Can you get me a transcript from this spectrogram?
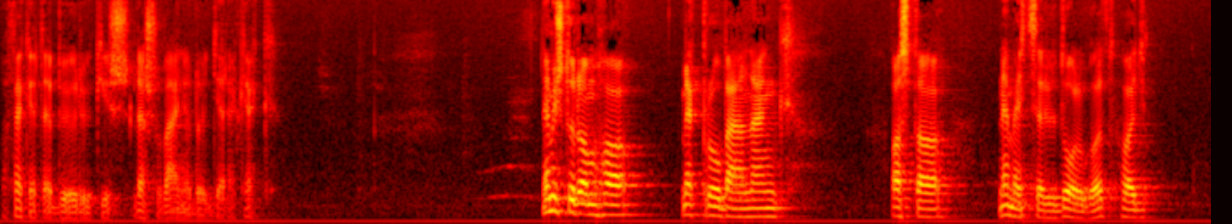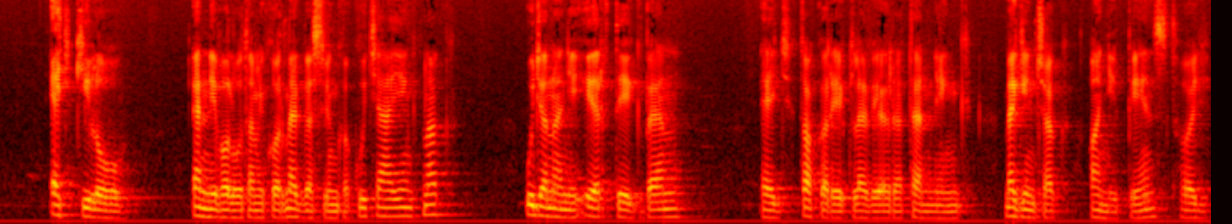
a fekete bőrű kis lesoványodott gyerekek. Nem is tudom, ha megpróbálnánk azt a nem egyszerű dolgot, hogy egy kiló ennivalót, amikor megveszünk a kutyáinknak, ugyanannyi értékben egy takaréklevélre tennénk megint csak annyi pénzt, hogy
